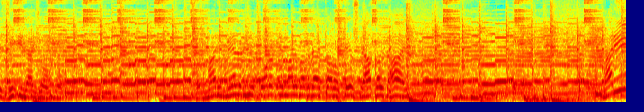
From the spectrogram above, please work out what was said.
કેસ જીતી જાશો પણ મારી મેલડીને તારો કેસ દાખલ થાય. મારી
